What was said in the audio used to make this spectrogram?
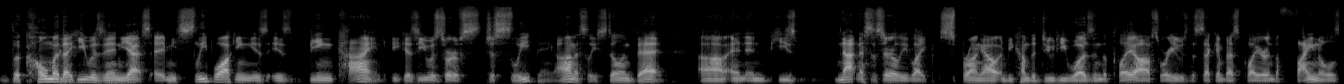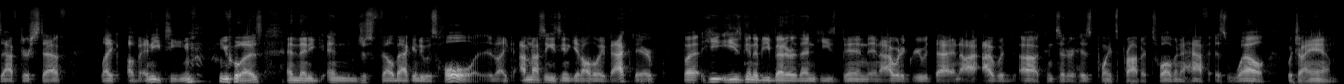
the coma that he was in, yes, I mean sleepwalking is is being kind because he was sort of just sleeping, honestly, still in bed, uh, and and he's not necessarily like sprung out and become the dude he was in the playoffs, where he was the second best player in the finals after Steph, like of any team he was, and then he and just fell back into his hole. Like I'm not saying he's going to get all the way back there, but he he's going to be better than he's been, and I would agree with that, and I, I would uh, consider his points prop at 12 and a half as well, which I am.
